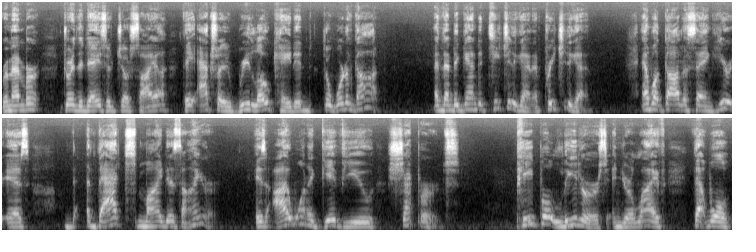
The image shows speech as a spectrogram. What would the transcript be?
Remember, during the days of Josiah, they actually relocated the Word of God and then began to teach it again and preach it again. And what God is saying here is that's my desire is I want to give you shepherds, people, leaders in your life that will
